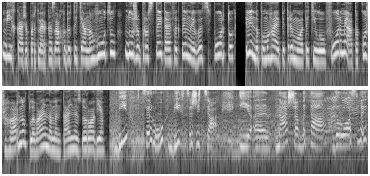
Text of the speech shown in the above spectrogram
Біг, каже партнерка заходу Тетяна Гуцул, дуже простий та ефективний вид спорту. Він допомагає підтримувати тіло у формі, а також гарно впливає на ментальне здоров'я. Біг це рух, біг це життя. І е, наша мета дорослих.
